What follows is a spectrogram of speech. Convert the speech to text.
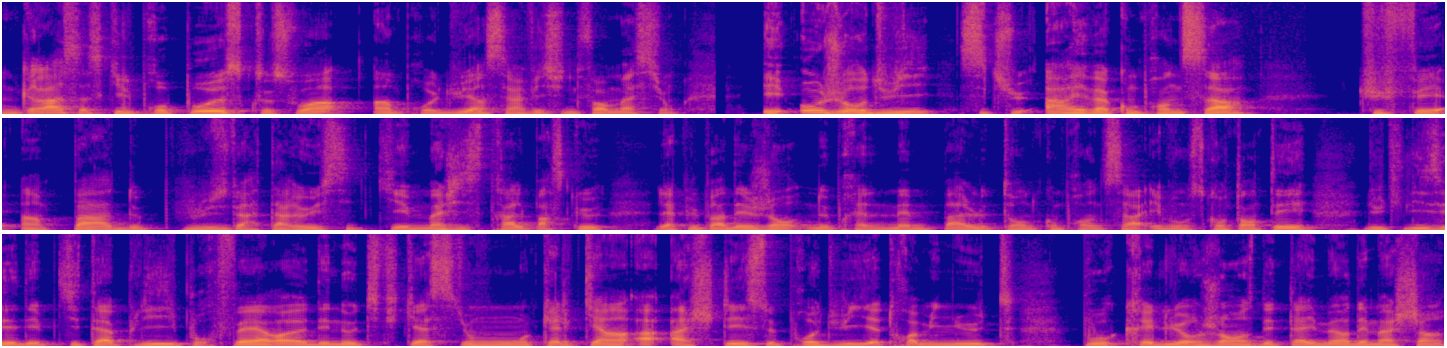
grâce à ce qu'il propose, que ce soit un produit, un service, une formation. Et aujourd'hui, si tu arrives à comprendre ça, tu fais un pas de plus vers ta réussite qui est magistrale parce que la plupart des gens ne prennent même pas le temps de comprendre ça et vont se contenter d'utiliser des petites applis pour faire euh, des notifications. Quelqu'un a acheté ce produit il y a 3 minutes pour créer de l'urgence, des timers, des machins.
